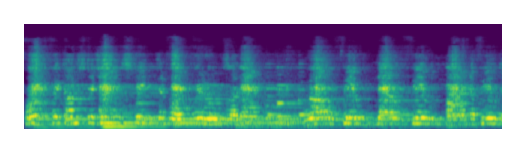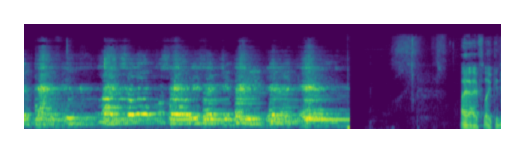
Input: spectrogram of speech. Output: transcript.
for Jerusalem. Wallfield, Nellfield, and. Lots of local stories ken. Aye, aye, like it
